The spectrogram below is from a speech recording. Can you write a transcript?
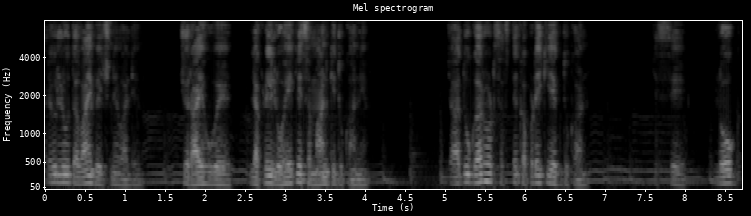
घरेलू दवाएँ बेचने वाले, चुराए हुए लकड़ी लोहे के सामान की दुकानें, जादूगर और सस्ते कपड़े की एक दुकान, जिससे लोग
